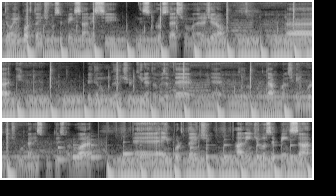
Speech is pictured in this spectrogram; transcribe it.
Então é importante você pensar nesse, nesse processo de uma maneira geral. Uh, e pegando um gancho aqui, né, talvez até é, pulando uma etapa, mas acho que é importante colocar nesse contexto agora, é, é importante, além de você pensar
